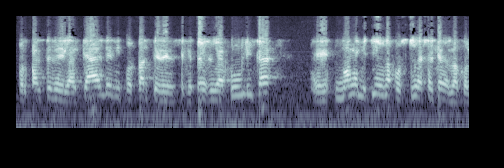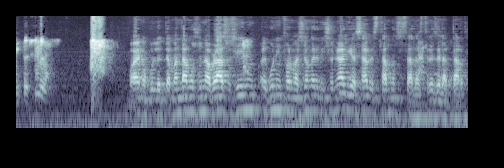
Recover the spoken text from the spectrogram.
por parte del alcalde ni por parte del secretario de Seguridad Pública. Eh, no han emitido una postura acerca de lo acontecido. Bueno, Julio, te mandamos un abrazo. Si hay alguna información adicional, ya sabes, estamos hasta las 3 de la tarde.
